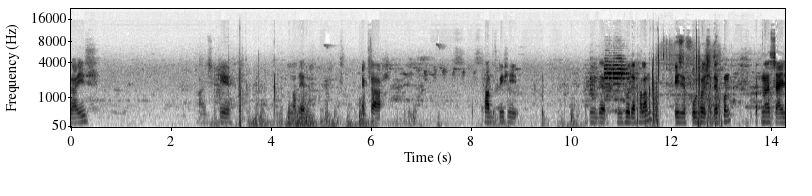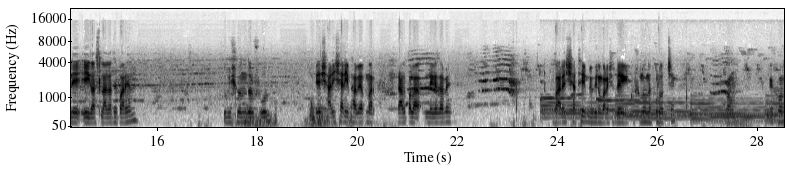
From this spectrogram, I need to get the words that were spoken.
গাইজ আজকে আমাদের একটা ছাদ কৃষি আপনাদের রিভিউ দেখালাম। এই যে ফুল হয়েছে, দেখুন। আপনারা চাইলে এই গাছ লাগাতে পারেন। খুবই সুন্দর ফুল। এই সারি সারি ভাবে আপনার ডালপালা লেগে যাবে। বারের সাথে, বিভিন্ন বারের সাথে সুন্দর সুন্দর ফুল হচ্ছে। এবং দেখুন,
